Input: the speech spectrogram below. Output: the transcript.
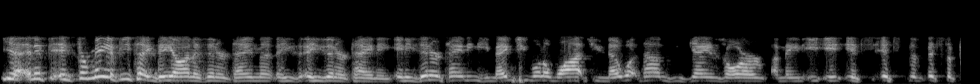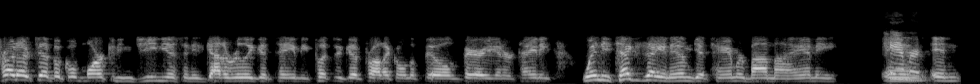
Yeah, and if and for me, if you take Deion as entertainment, he's he's entertaining, and he's entertaining. He makes you want to watch. You know what times his games are. I mean, it, it's it's the it's the prototypical marketing genius, and he's got a really good team. He puts a good product on the field. Very entertaining. Wendy, Texas A&M gets hammered by Miami. Hammered. and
